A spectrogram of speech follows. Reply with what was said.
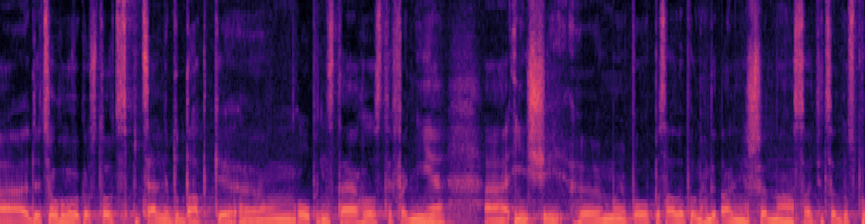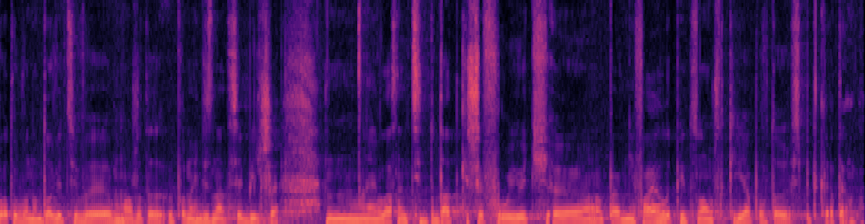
Е, Для цього використовуються спеціальні додатки: е, OpenStego, Stefania, е, інші. Е, Ми пописали про них детальніше на сайті Центру спротиву. На довідці ви можете про них дізнатися більше. Е, Власне, ці додатки шифрують е, певні файли під знову ж таки, я повторюсь, під картинку.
